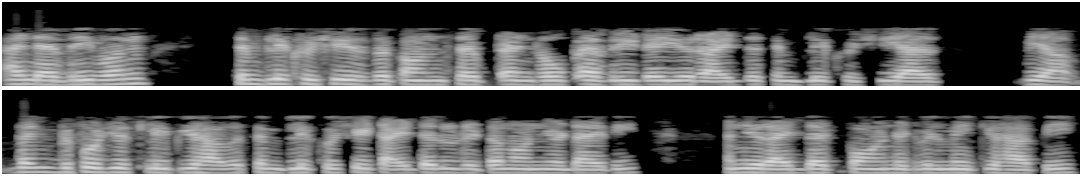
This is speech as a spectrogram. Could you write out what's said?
and everyone, Simply Khushi is the concept, and hope every day you write the Simply Khushi as yeah. When before you sleep, you have a Simply Khushi title written on your diary, and you write that point. It will make you happy.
